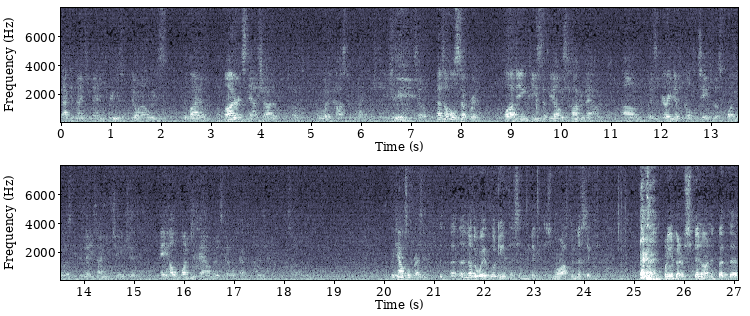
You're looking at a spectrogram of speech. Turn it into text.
back in nineteen ninety-three, which don't always provide a a modern snapshot of, of of what it costs to provide education. So that's a whole separate lobbying piece that we always talk about. Um, But it's very difficult to change those formulas because anytime you change it, it may help one town, but it's going to affect another town. So. The council president. Another way of looking at this, and maybe this is more optimistic, putting a better spin on it, but the,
